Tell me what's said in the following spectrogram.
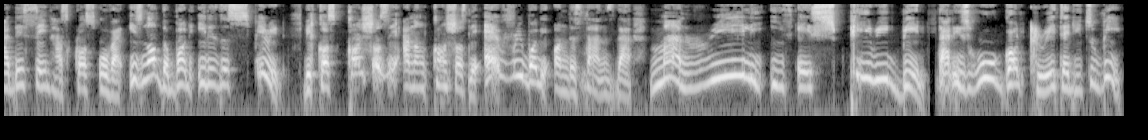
are they saying has crossed over? It's not the body, it is the spirit. Because consciously and unconsciously, everybody understands that man really is a spirit being. That is who God created you to be.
